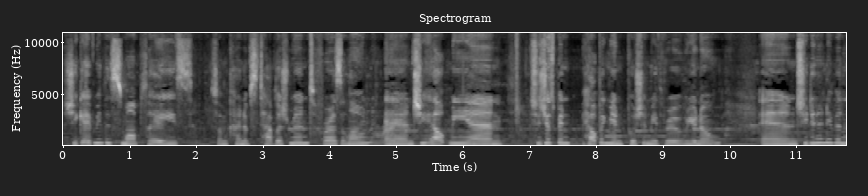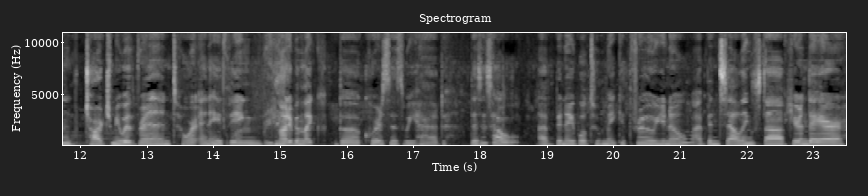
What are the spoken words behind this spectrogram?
She gave me this small place, some kind of establishment for us alone. Right. And she helped me, and she's just been helping me and pushing me through, you know. And she didn't even charge me with rent or anything. What? Really? Not even like the courses we had. This is how I've been able to make it through, you know? I've been selling stuff here and there,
